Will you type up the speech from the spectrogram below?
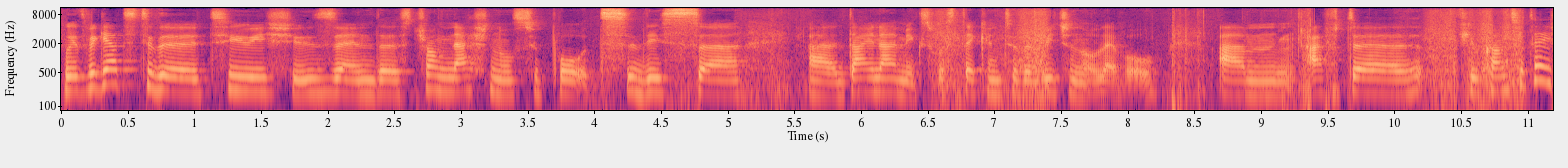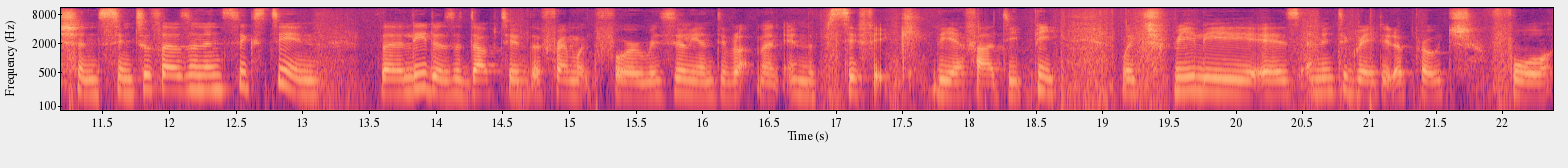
With regards to the two issues and the strong national support, this uh, uh, dynamics was taken to the regional level. Um, after a few consultations in 2016, the leaders adopted the Framework for Resilient Development in the Pacific, the FRDP, which really is an integrated approach for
